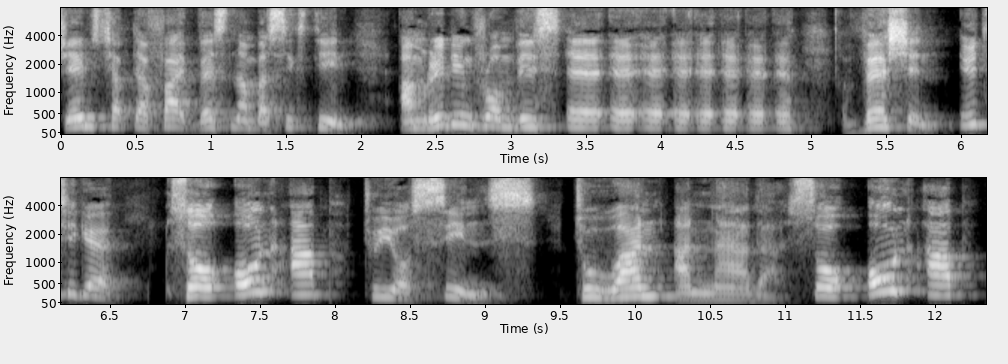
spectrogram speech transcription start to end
James chapter 5, verse number 16. I'm reading from this uh, uh, uh, version. So own up to your sins to one another. So own up,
